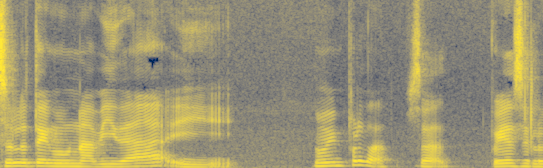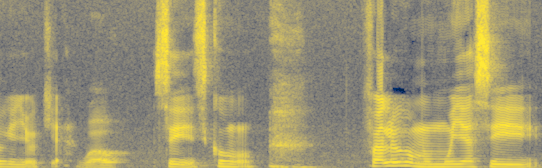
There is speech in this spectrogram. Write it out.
Solo tengo una vida y no me importa. O sea, voy a hacer lo que yo quiera. Wow. Sí, es como. Fue algo como muy así.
